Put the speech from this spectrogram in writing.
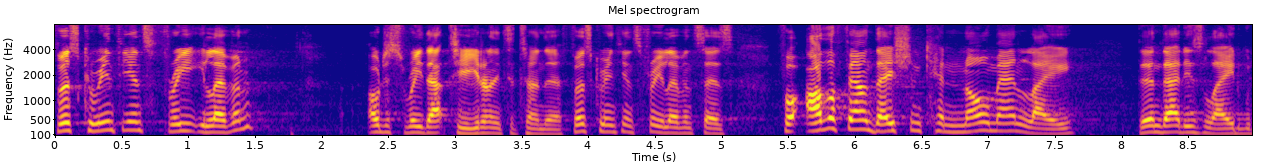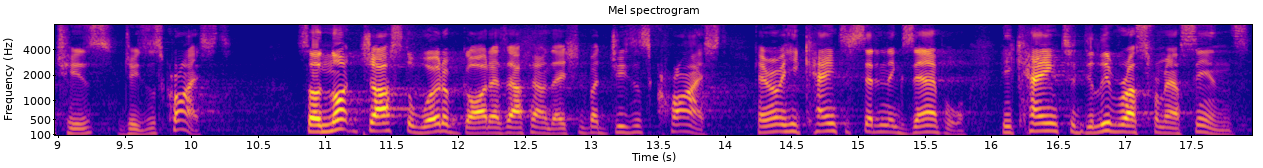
1 Corinthians 3:11. I'll just read that to you. You don't need to turn there. 1 Corinthians 3:11 says, "For other foundation can no man lay than that is laid, which is Jesus Christ." So not just the word of God as our foundation, but Jesus Christ. Okay, remember he came to set an example. He came to deliver us from our sins.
